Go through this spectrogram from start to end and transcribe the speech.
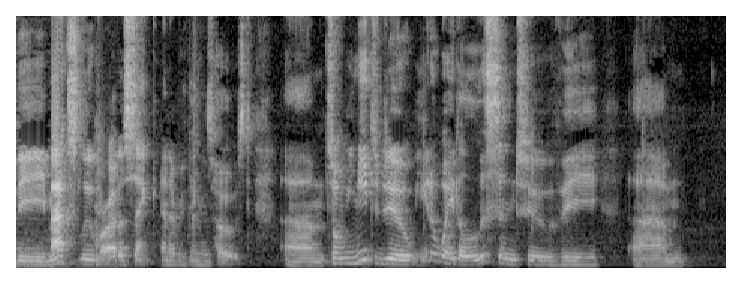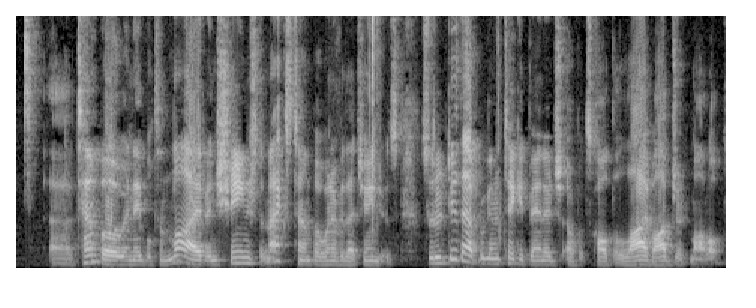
the max loop are out of sync and everything is hosed. Um, so what we need to do, we need a way to listen to the um, uh, tempo in Ableton Live and change the max tempo whenever that changes. So to do that, we're going to take advantage of what's called the live object model.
